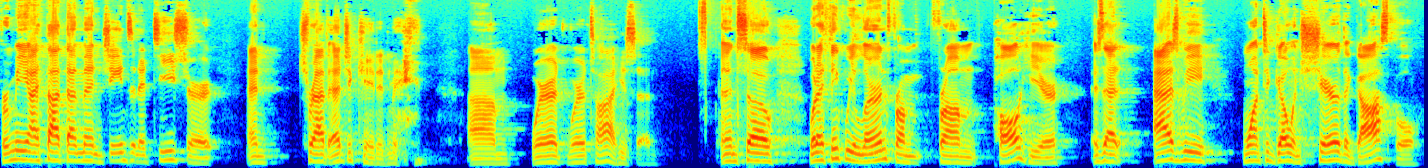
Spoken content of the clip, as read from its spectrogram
For me, I thought that meant jeans and a t shirt, and Trav educated me. Um, wear, a, wear a tie, he said. And so, what I think we learn from, from Paul here is that as we want to go and share the gospel,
